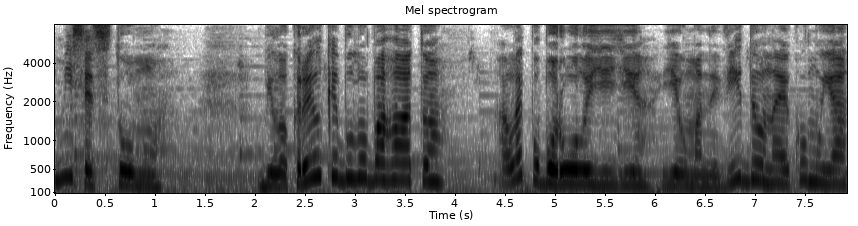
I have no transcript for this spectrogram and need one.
Місяць тому білокрилки було багато, але побороли її. Є у мене відео, на якому я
